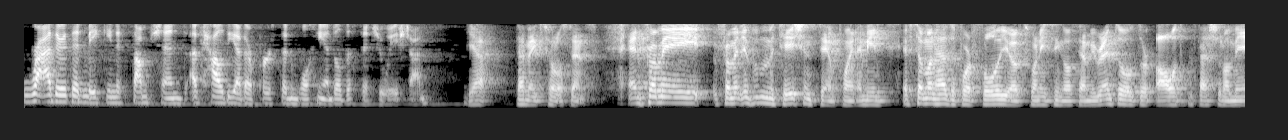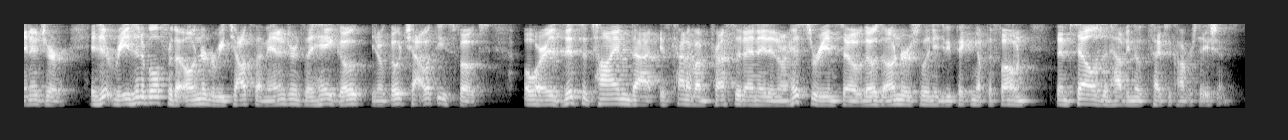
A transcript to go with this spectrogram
rather than making assumptions of how the other person will handle the situation. Yeah, that makes total sense. And from a from an implementation standpoint, I mean, if someone has a portfolio of 20 single family rentals, they're all with a professional manager. Is it reasonable for the owner to reach out to that manager and say, "Hey, go, you know, go chat with these folks?" Or is this a time that is kind of unprecedented in our history and so those owners really need to be picking up the phone themselves and having those types of conversations?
